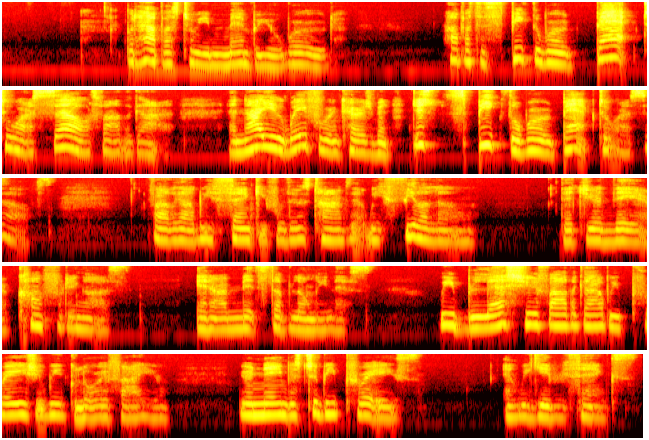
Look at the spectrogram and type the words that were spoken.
but help us to remember your word. Help us to speak the word back to ourselves, Father God, and not even wait for encouragement. Just speak the word back to ourselves. Father God, we thank you for those times that we feel alone, that you're there comforting us in our midst of loneliness. We bless you, Father God. We praise you. We glorify you. Your name is to be praised, and we give you thanks.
